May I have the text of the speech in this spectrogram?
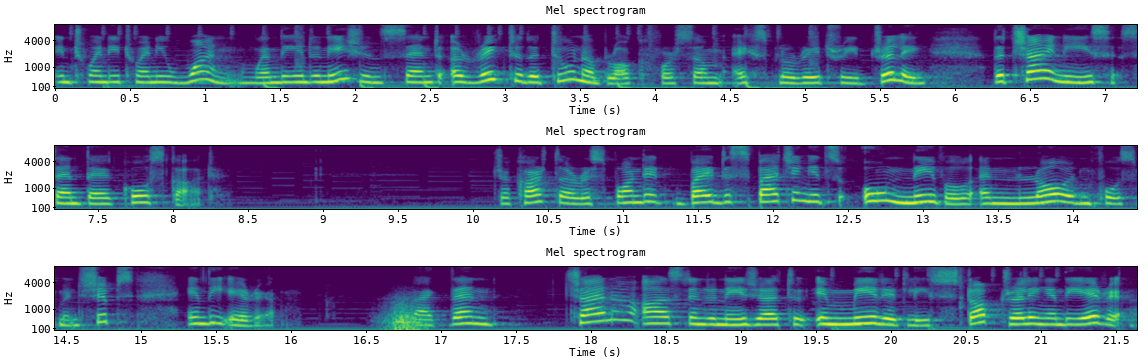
In 2021, when the Indonesians sent a rig to the tuna block for some exploratory drilling, the Chinese sent their Coast Guard. Jakarta responded by dispatching its own naval and law enforcement ships in the area. Back then, China asked Indonesia to immediately stop drilling in the area.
